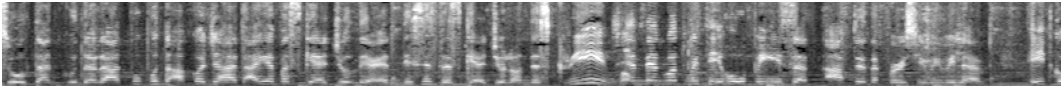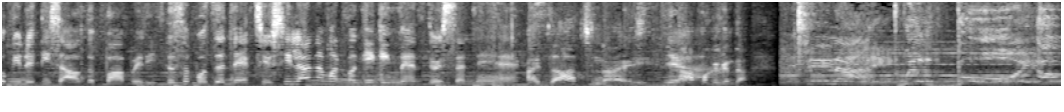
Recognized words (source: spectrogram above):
Sultan Kudarat. Pupunta ako dyan. I have a schedule there. And this is the schedule on the screen. And then what we're hoping is that after the first year, we will have eight communities out of poverty. Tapos suppose the next year, sila naman magiging mentors sa next. Ay, that's nice. Yeah. Napakaganda. Tonight with Boy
